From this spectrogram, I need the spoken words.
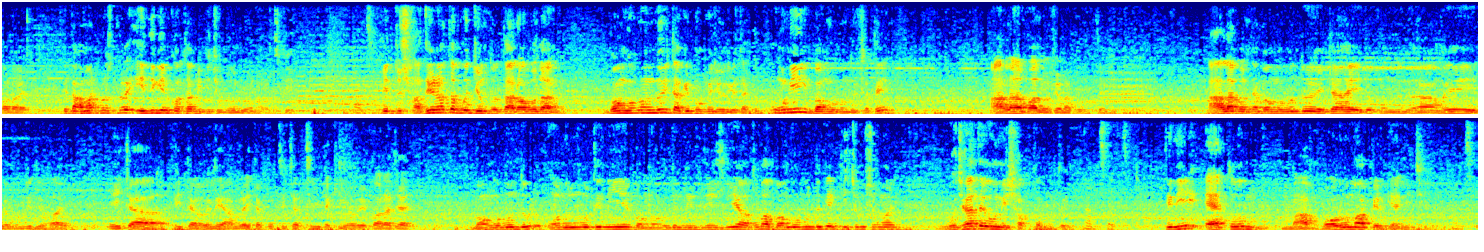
বলা হয়। কিন্তু আমার প্রশ্ন এদিকের কথা আমি কিছু বলব না আজকে। আচ্ছা। কিন্তু স্বাধীনতা পর্যন্ত তার অবদান বঙ্গবন্ধুই তাকে বুকে জড়িয়ে থাকতেন। উনি বঙ্গবন্ধুর সাথে আলাপ আলোচনা করতেন। আলাপ বলতেন বঙ্গবন্ধু এটা এরকম না হয়ে এরকম যদি হয় এইটা এটা হলে আমরা এটা করতে চাচ্ছি এটা কীভাবে করা যায়? বঙ্গবন্ধুর অনুমতি নিয়ে বঙ্গবন্ধুর নির্দেশ দিয়ে অথবা বঙ্গবন্ধুকে কিছু সময় বোঝাতে উনি সক্ষম হতেন আচ্ছা আচ্ছা। তিনি এত মাপ বড় মাপের জ্ঞানী ছিলেন। আচ্ছা।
